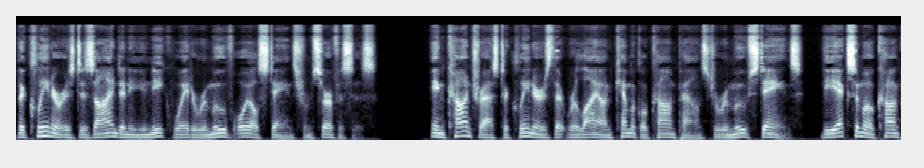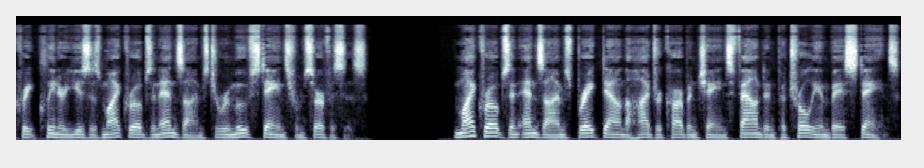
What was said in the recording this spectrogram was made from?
The cleaner is designed in a unique way to remove oil stains from surfaces. In contrast to cleaners that rely on chemical compounds to remove stains, the Eximo concrete cleaner uses microbes and enzymes to remove stains from surfaces. Microbes and enzymes break down the hydrocarbon chains found in petroleum based stains.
